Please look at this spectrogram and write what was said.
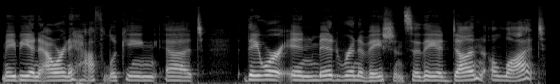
maybe an hour and a half looking at they were in mid renovation so they had done a lot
